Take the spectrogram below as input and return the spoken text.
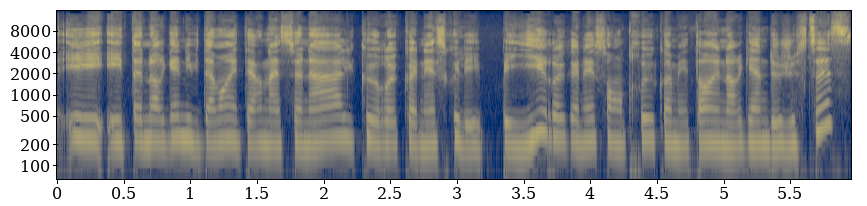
est, est, un organe évidemment international que reconnaissent, que les pays reconnaissent entre eux comme étant un organe de justice.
